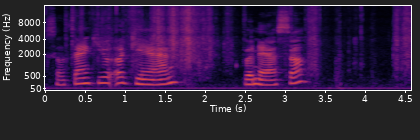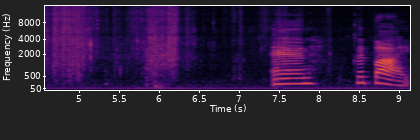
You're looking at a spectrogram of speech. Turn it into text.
So thank you again, Vanessa. And goodbye.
